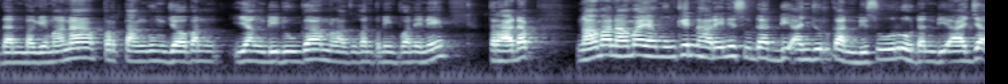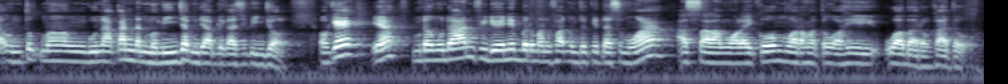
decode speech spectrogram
dan bagaimana pertanggungjawaban yang diduga melakukan penipuan ini terhadap nama-nama yang mungkin hari ini sudah dianjurkan, disuruh dan diajak untuk menggunakan dan meminjam di aplikasi pinjol. Oke ya, mudah-mudahan video ini bermanfaat untuk kita semua. Assalamualaikum warahmatullahi wabarakatuh.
